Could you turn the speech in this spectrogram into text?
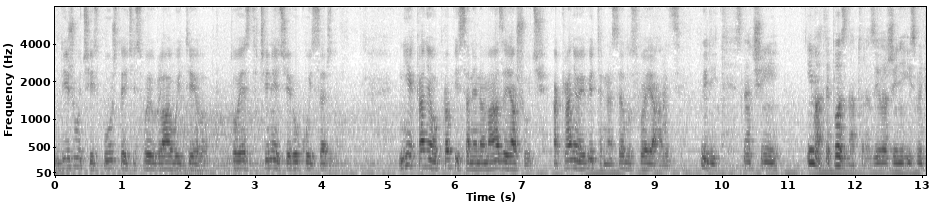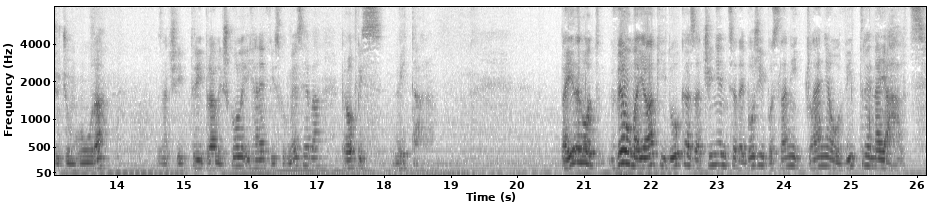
dižući i spuštajući svoju glavu i tijelo, to jest čineći ruku i srđdu. Nije klanjao propisane namaze jašući, a klanjao je vitr na sedlu svoje jahalice. Vidite, znači imate poznato razilaženje između džumhura, znači tri pravne škole i hanefijskog mezheba, propis vitara. Pa jedan od veoma jakih dokaza činjenica da je Boži poslanik klanjao vitre na jahalci,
